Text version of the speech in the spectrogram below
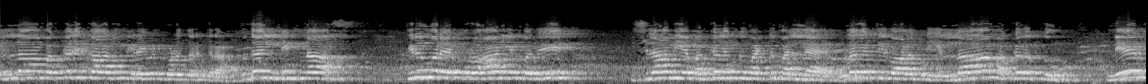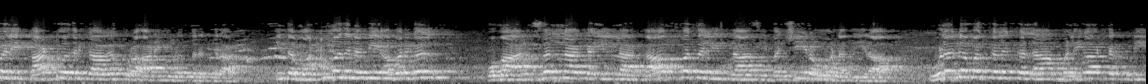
எல்லா மக்களுக்காகவும் இறைவன் கொடுத்திருக்கிறான். முதல் லின்னாஸ் திருமறை குரான் என்பது இஸ்லாமிய மக்களுக்கு மட்டுமல்ல உலகத்தில் வாழக்கூடிய எல்லா மக்களுக்கும் நேர்வழி காட்டுவதற்காக குரானை கொடுத்திருக்கிறார். இந்த முகமது நபி அவர்கள் இல்லா உலக மக்களுக்கெல்லாம் வழிகாட்டக்கூடிய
